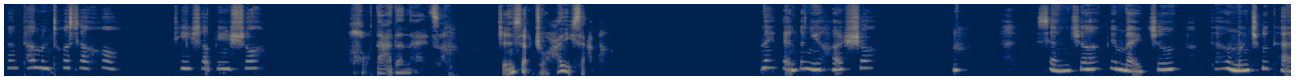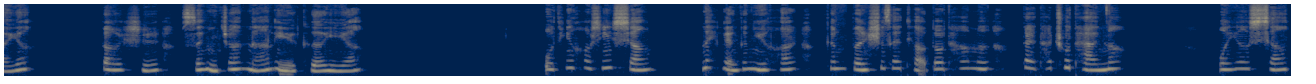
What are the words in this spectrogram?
当他们脱下后，天少便说：“好大的奶子，真想抓一下呢。”那两个女孩说：“嗯，想抓便买猪带我们出台呀，到时随你抓哪里也可以呀。”我听后心想，那两个女孩根本是在挑逗他们带他出台呢。我又想。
